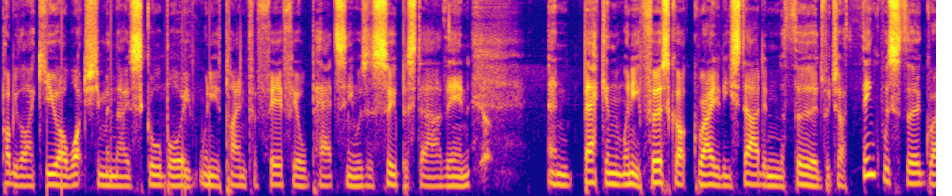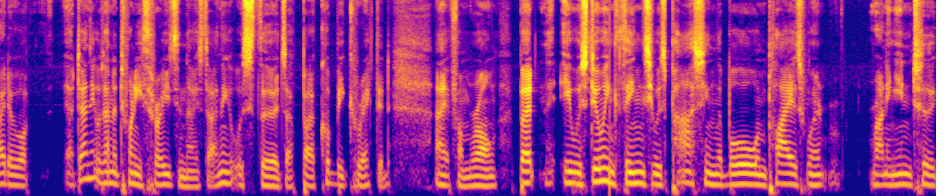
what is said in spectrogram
probably like you. I watched him in those schoolboy when he was playing for Fairfield Pats, and he was a superstar then. And back in when he first got graded, he started in the thirds, which I think was third grade or I don't think it was under 23s in those days. I think it was thirds, but I could be corrected uh, if I'm wrong. But he was doing things. He was passing the ball, and players weren't running into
